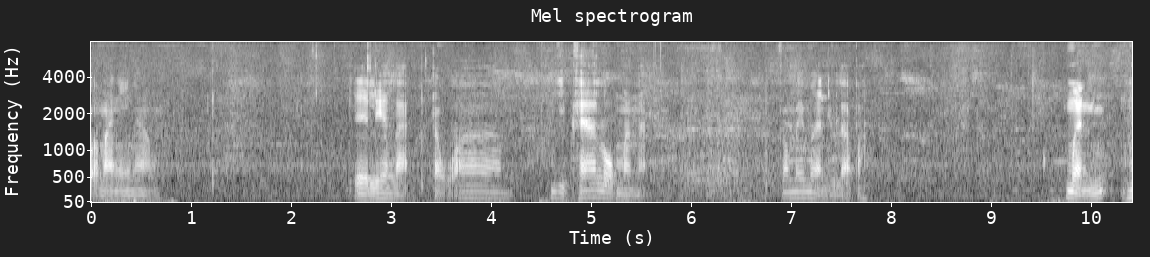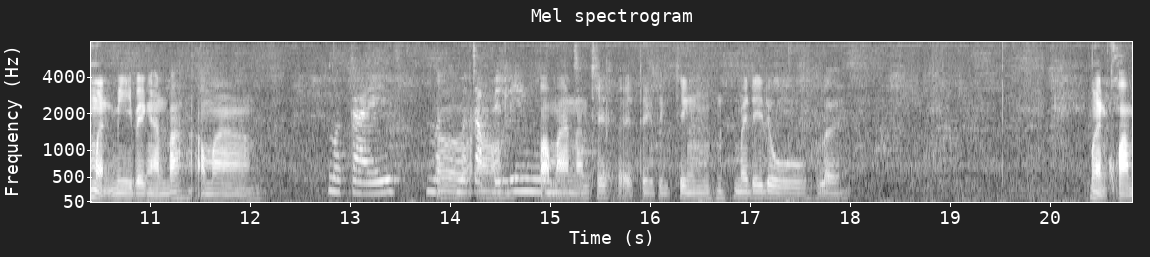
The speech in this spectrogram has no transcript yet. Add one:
ประมาณนี้นะเอเลี่ยนแหละ แต่ว่าหยิบแค่อารมณ์มันอะก็ไม่เหมือนอยู่แล้วปะเหมือนเหมือนมีไปงานปะเอามา มาไกด์มาเออมาจับเอาฟีลลิ่งประมาณนั้นเฉยๆแต่จริง ๆ ไม่ได้ดูเลย เหมือนความ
